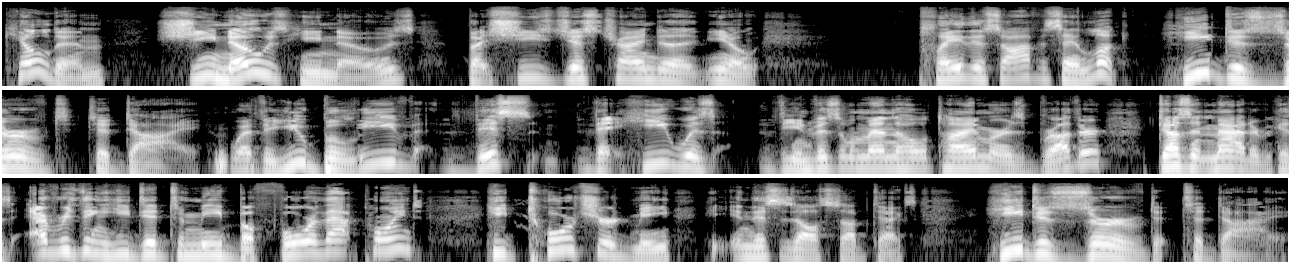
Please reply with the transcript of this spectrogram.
killed him. She knows he knows, but she's just trying to, you know, play this off and say, look, he deserved to die. Whether you believe this, that he was the invisible man the whole time or his brother, doesn't matter because everything he did to me before that point, he tortured me. And this is all subtext. He deserved to die.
